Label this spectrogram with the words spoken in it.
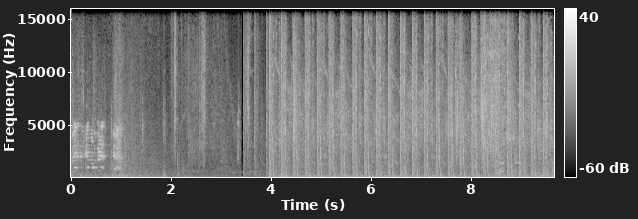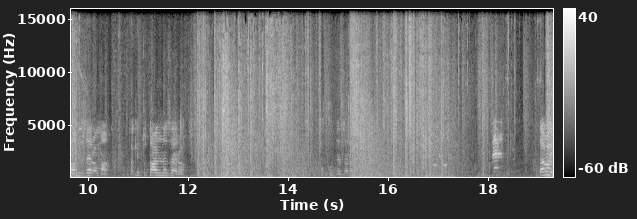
Bestia na bestię. Teraz strzelam z drugiej strony, zero ma. Takie totalne zero. O kurde, zaraz. Dawaj,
